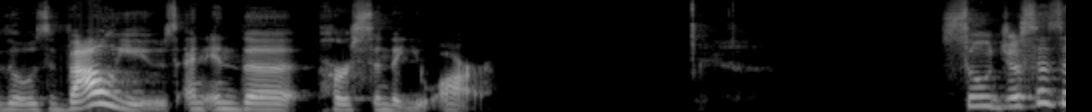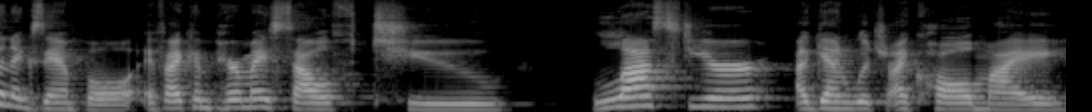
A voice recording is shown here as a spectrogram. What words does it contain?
those values and in the person that you are. So, just as an example, if I compare myself to last year, again, which I call my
